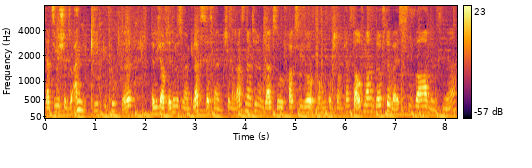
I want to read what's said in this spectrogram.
da hat sie mich schon so angekickt, geguckt, äh, ich auf der Hinter zu meinem Platz, setzt mein, stell meinen Ranzen halt hin und sagst so, fragst sie so, ob ich noch ein Fenster aufmachen dürfte, weil es zu warm ist, ne?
